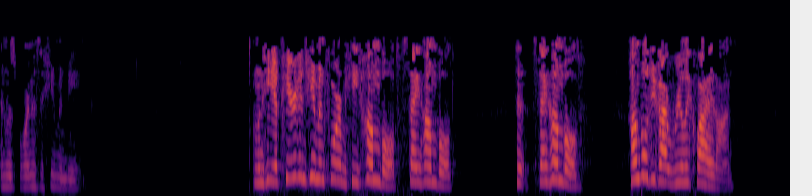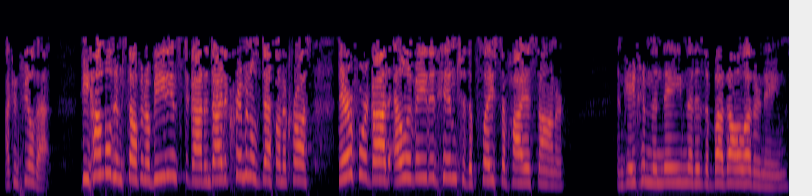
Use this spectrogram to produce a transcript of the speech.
and was born as a human being. When he appeared in human form, he humbled. Say humbled. Say humbled. Humbled, you got really quiet on. I can feel that. He humbled himself in obedience to God and died a criminal's death on a cross. Therefore, God elevated him to the place of highest honor and gave him the name that is above all other names.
